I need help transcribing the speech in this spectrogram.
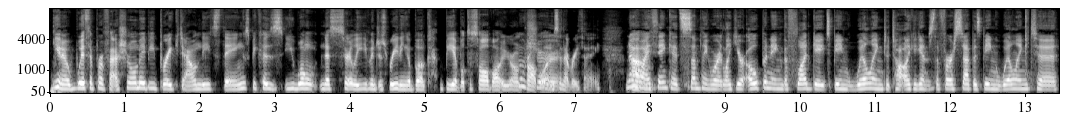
you know, with a professional, maybe break down these things because you won't necessarily even just reading a book be able to solve all your own Oh, problems sure. and everything. No, I Um, think it's something where like you're opening the floodgates, being willing to talk. Like again, it's the first step is being willing to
